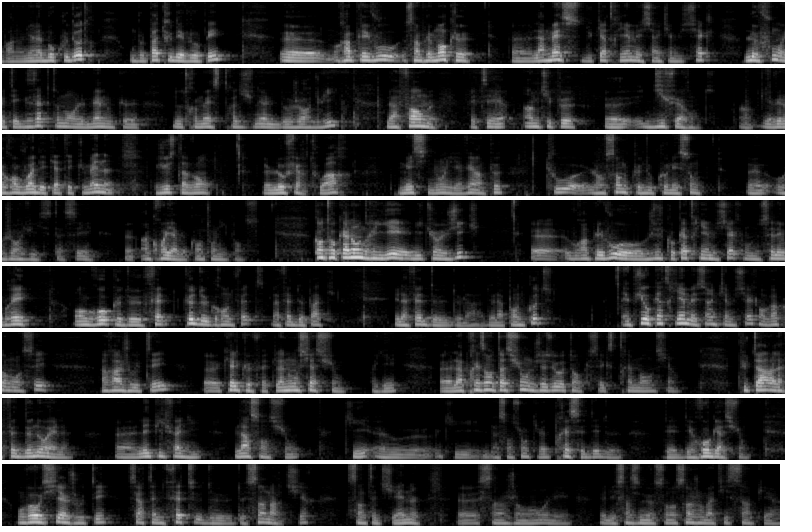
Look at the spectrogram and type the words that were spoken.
Pardon. Il y en a beaucoup d'autres, on ne peut pas tout développer. Rappelez-vous simplement que euh, la messe du 4e et 5e siècle, le fond était exactement le même que notre messe traditionnelle d'aujourd'hui. La forme était un petit peu euh, différente. Hein. Il y avait le renvoi des catéchumènes juste avant l'offertoire, mais sinon il y avait un peu tout euh, l'ensemble que nous connaissons aujourd'hui. C'est assez incroyable quand on y pense. Quant au calendrier liturgique, vous rappelez-vous, jusqu'au 4e siècle, on ne célébrait en gros que de, grandes fêtes, la fête de Pâques et la fête de, la, Pentecôte. Et puis au 4e et 5e siècle, on va commencer à rajouter euh, quelques fêtes. L'Annonciation, euh, la présentation de Jésus au Temple, c'est extrêmement ancien. Plus tard, la fête de Noël, euh, l'Épiphanie, l'Ascension, qui, qui, l'Ascension qui va être précédée de, des, rogations. On va aussi ajouter certaines fêtes de, de saints martyrs, Saint-Étienne, Saint Jean, les, saints innocents, Saint Jean-Baptiste, Saint Pierre,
